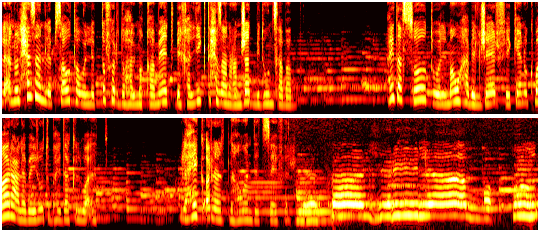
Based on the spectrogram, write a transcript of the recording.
لأنه الحزن اللي بصوتها واللي بتفرضه هالمقامات بخليك تحزن عن جد بدون سبب. هيدا الصوت والموهبة الجارفة كانوا كبار على بيروت بهيداك الوقت. ولهيك قررت نهاوند تسافر. يا فجري لما طل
